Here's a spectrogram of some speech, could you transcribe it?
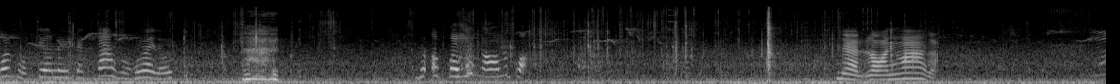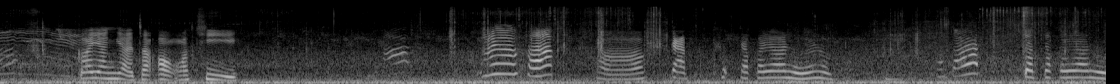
วันผมเจอเลยแต่กล้าผมด้วยเลยเดี๋ยวเอาไปให้น้องดีกว่าแดดร้อนมากอะ่ะ ก็ยังอยากจะออกมาขี่แม่ครับครับจับจักรยานหนูให้หนูครับจับจักรยานหนู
